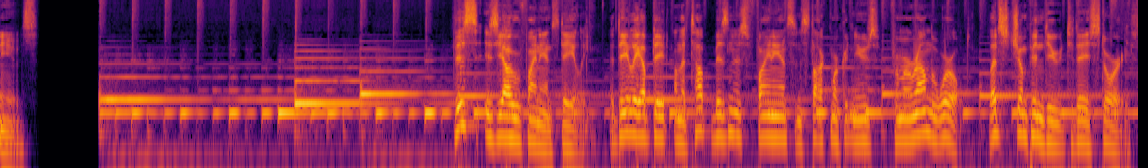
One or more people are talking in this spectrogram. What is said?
technews. This is Yahoo Finance Daily, a daily update on the top business, finance, and stock market news from around the world. Let's jump into today's stories.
